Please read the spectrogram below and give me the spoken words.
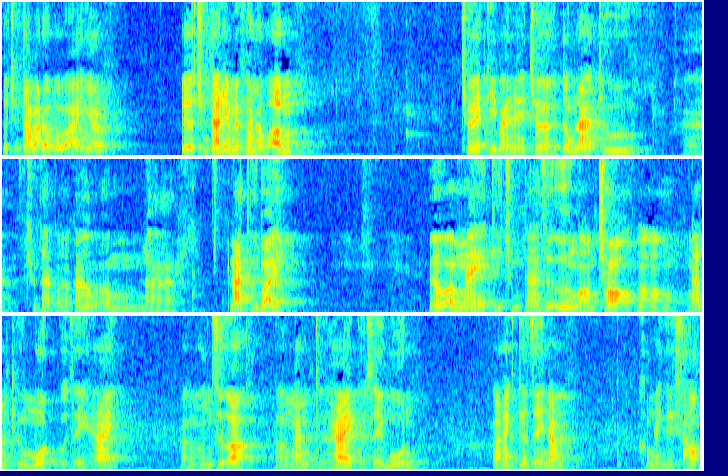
Thôi chúng ta bắt đầu vào bài nhá. Bây giờ chúng ta đến với phần hợp âm trước hết thì bài này chơi ở tông la thứ. À, chúng ta có các hợp âm là la thứ bảy. Với hợp âm này thì chúng ta giữ ngón trỏ vào ngăn thứ một của dây 2 và ngón giữa vào ngăn thứ hai của dây 4 và đánh từ dây 5 không đánh dây 6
